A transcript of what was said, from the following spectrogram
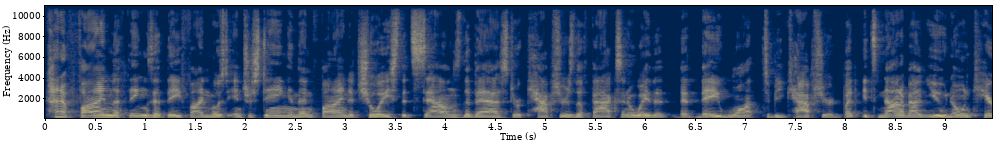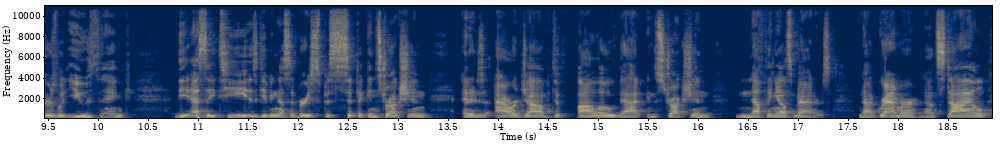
kind of find the things that they find most interesting and then find a choice that sounds the best or captures the facts in a way that, that they want to be captured. But it's not about you. No one cares what you think. The SAT is giving us a very specific instruction, and it is our job to follow that instruction. Nothing else matters. Not grammar, not style,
